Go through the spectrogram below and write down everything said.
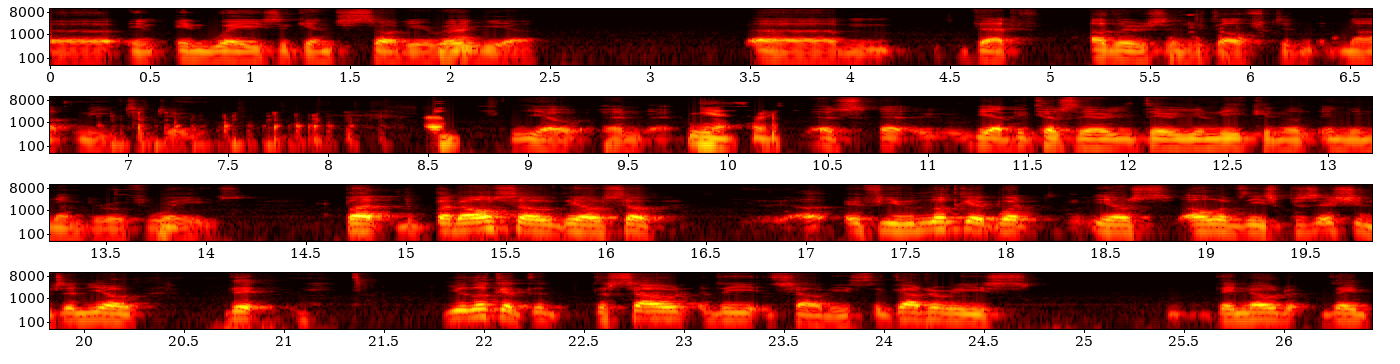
Uh, in in ways against Saudi Arabia um, that others in the Gulf did not need to do. Um, you know, and Yeah. Sorry. as, uh, yeah, because they're they're unique in a, in a number of ways, but but also you know so uh, if you look at what you know all of these positions and you know the you look at the the Saud the Saudis, the Qataris, they know they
